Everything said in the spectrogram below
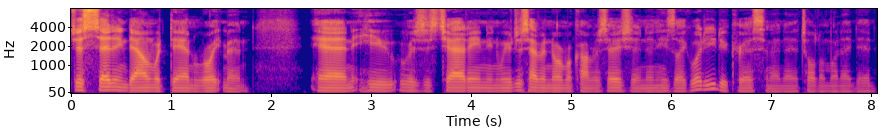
just sitting down with Dan Reutman, and he was just chatting, and we were just having a normal conversation. And he's like, "What do you do, Chris?" And I told him what I did,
